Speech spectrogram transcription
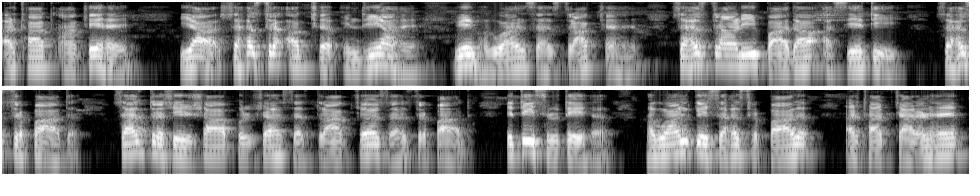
अर्थात आँखें हैं या सहस्त्र अक्ष इंद्रियाँ हैं, वे भगवान सहस्त्राक्ष हैं। सहस्राणी पादा अस्येति सहस्रपात सहस्रशीर्षा पुरुष सहस्त्राक्ष सहस्रपाद इति श्रुते। है भगवान के सहस्रपाद अर्थात चारण है,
